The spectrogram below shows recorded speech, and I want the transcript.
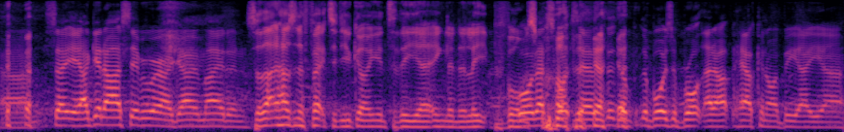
Um, so yeah, I get asked everywhere I go, mate, and So that hasn't affected you going into the uh, England elite performance well, that's squad. what the, the, the boys have brought that up. How can I be a uh,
